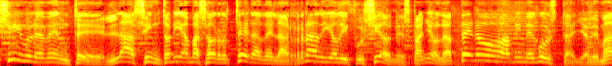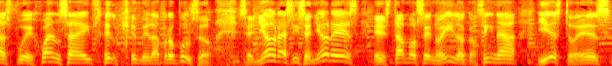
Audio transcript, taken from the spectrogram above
Posiblemente la sintonía más hortera de la radiodifusión española, pero a mí me gusta y además fue Juan Saiz el que me la propuso. Señoras y señores, estamos en Oído Cocina y esto es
